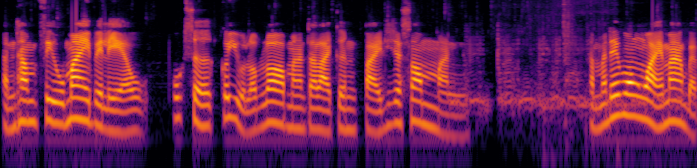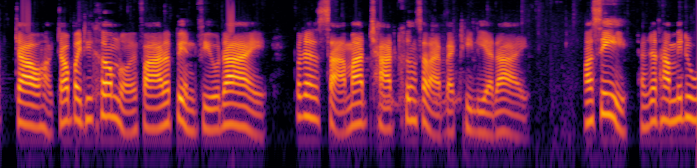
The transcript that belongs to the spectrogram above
ฉันทำฟิลไหม้ไปแล้ว พวกเซิร์ฟก็อยู่รอบๆ มันอันตรายเกินไปที่จะซ่อมมัน แต่ไม่ได้ว่องไวมากแบบเจ้า หากเจ้าไปที่เครื่องหน่วยไฟฟ้าแล้วเปลี่ยนฟิลได้ ก็จะสามารถชาร์จเครื่องสลายแบคทีเรียได้ มาสิ ฉันจะทำให้ดู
